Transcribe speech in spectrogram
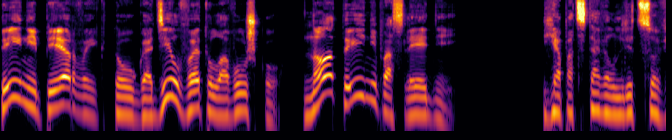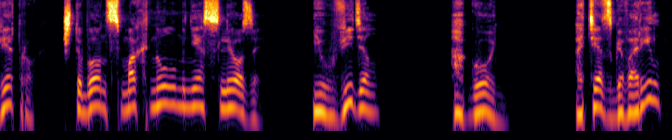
Ты не первый, кто угодил в эту ловушку, но ты не последний. Я подставил лицо ветру, чтобы он смахнул мне слезы, и увидел огонь. Отец говорил,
